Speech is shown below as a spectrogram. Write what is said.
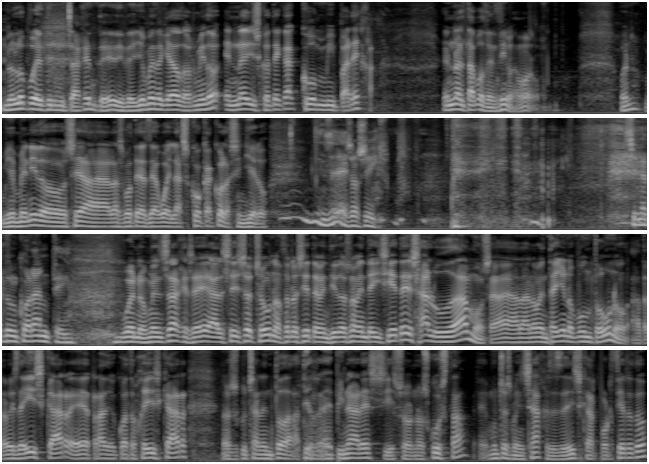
no lo puede decir mucha gente. ¿eh? Dice, yo me he quedado dormido en una discoteca con mi pareja. En un altavoz encima. Bueno, bueno bienvenido sea a las botellas de agua y las Coca-Cola sin hielo. Eso sí. Sin edulcorante. Bueno, mensajes ¿eh? al 681-07-2297. Saludamos a la 91.1 a través de Iscar, eh, Radio 4G Iscar. Nos escuchan en toda la tierra de Pinares y eso nos gusta. Eh, muchos mensajes desde Iscar, por cierto.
